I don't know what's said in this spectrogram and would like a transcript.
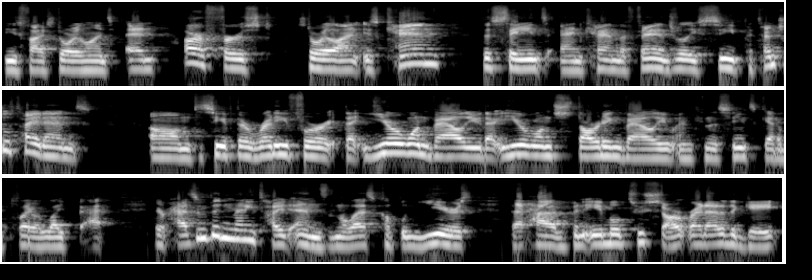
these five storylines. And our first storyline is can the Saints and can the fans really see potential tight ends um, to see if they're ready for that year one value, that year one starting value, and can the Saints get a player like that? There hasn't been many tight ends in the last couple years that have been able to start right out of the gate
